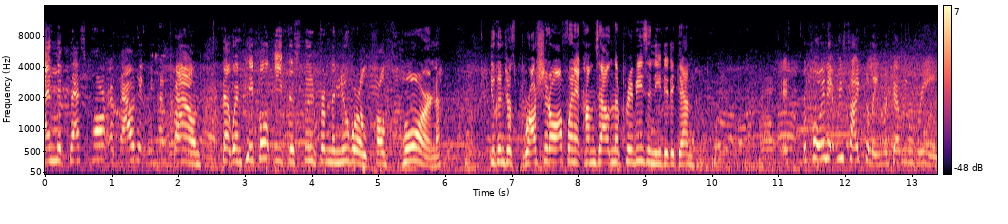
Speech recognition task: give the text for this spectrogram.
And the best part about it, we have found that when people eat this food from the New World called corn, you can just brush it off when it comes out in the privies and eat it again. We're calling it recycling. We're going green.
